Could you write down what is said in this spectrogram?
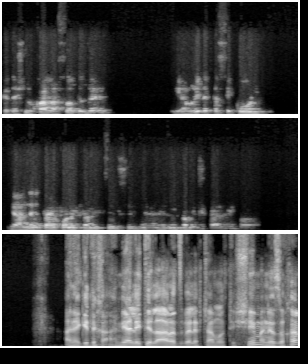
כדי שנוכל לעשות את זה, יוריד את הסיכון, יעלה את היכולת של הניצול של זה, וזה דברים שקיימים בו. אני אגיד לך, אני עליתי לארץ ב-1990, אני זוכר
